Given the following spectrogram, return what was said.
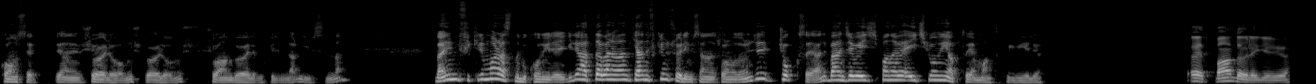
konsept. Yani şöyle olmuş, böyle olmuş. Şu an böyle bu filmler gibisinden. Benim bir fikrim var aslında bu konuyla ilgili. Hatta ben hemen kendi fikrimi söyleyeyim sana sormadan önce. Çok kısa yani. Bence bana ve HBO'nun yaptığı en mantıklı gibi geliyor. Evet bana da öyle geliyor.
